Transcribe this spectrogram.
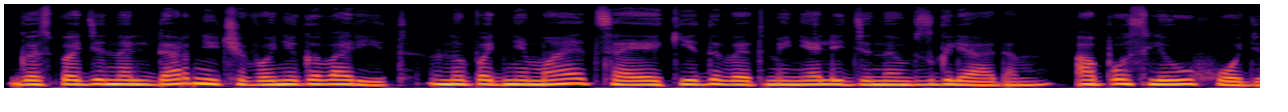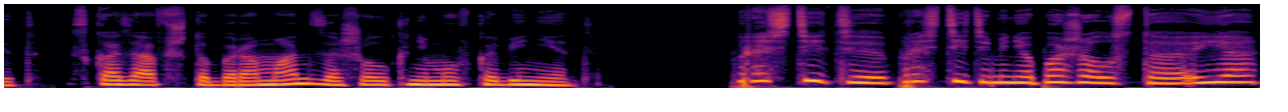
Господин Эльдар ничего не говорит, но поднимается и окидывает меня ледяным взглядом, а после уходит, сказав, чтобы Роман зашел к нему в кабинет. Простите, простите меня, пожалуйста. Я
